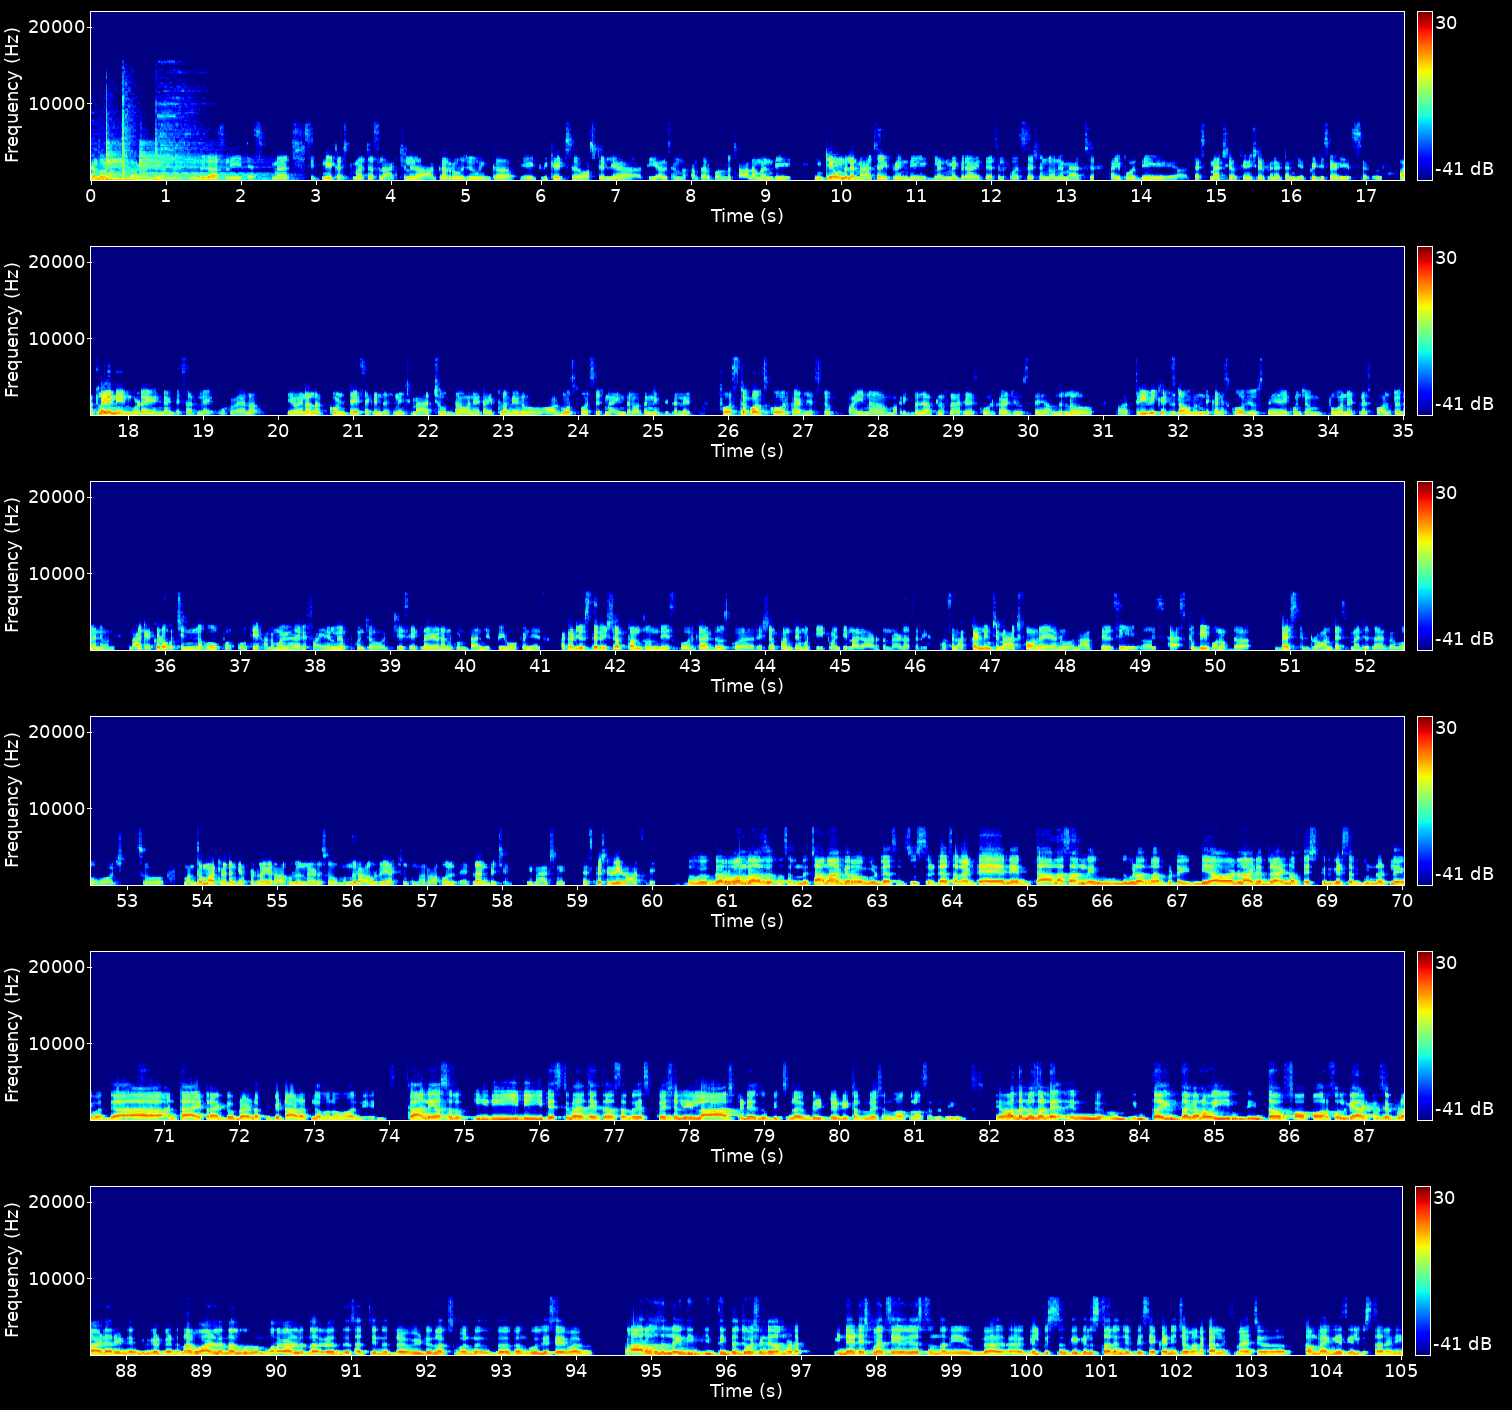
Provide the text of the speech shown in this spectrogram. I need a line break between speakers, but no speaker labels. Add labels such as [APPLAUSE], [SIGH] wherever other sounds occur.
Hello నమస్కారం అండి. అందరికి ముందుగా అసలు ఈ test match Sydney test match అసలు యాక్చువల్గా ఆఖరి రోజు ఇంకా ఎయిట్ వికెట్స్ ఆస్ట్రేలియా తీయాల్సిన సందర్భంలో చాలా మంది ఇంకేముందిలే మ్యాచ్ అయిపోయింది. గ్లెన్ మెగ్రా అయితే అసలు ఫస్ట్ సెషన్లోనే మ్యాచ్ అయిపోద్ది. టెస్ట్ మ్యాచ్ ఫినిష్ అయిపోయినట్టు అని చెప్పి డిసైడ్ చేస్తాడు. అట్లాగే నేను కూడా ఏంటంటే సర్లే ఒకవేళ ఏమైనా లక్ ఉంటే సెకండ్ సెషన్ నుంచి మ్యాచ్ చూద్దాం అనే టైప్లో నేను ఆల్మోస్ట్ ఫస్ట్ సెషన్ అయిన తర్వాత నేను నిద్రలేసాను first of all scorecard just పైన మా క్రిక్ బజ్ యాప్లో ఫ్లాష్ అయ్యే స్కోర్ కార్డ్ చూస్తే అందులో త్రీ వికెట్స్ డౌన్ ఉంది కానీ స్కోర్ చూస్తే కొంచెం టూ హండ్రెడ్ ప్లస్ పాజిటివ్ గానే ఉంది. నాకు ఎక్కడో ఒక చిన్న హోప్ ఓకే హనుమ విహారీ ఫైనల్గా కొంచెం వచ్చి సెటిల్ అయ్యాడు అనుకుంటా అని చెప్పి ఓపెన్ చేసి అక్కడ చూస్తే రిషబ్ పంత్ ఉంది స్కోర్ కార్డు రిషబ్ పంత్ ఏమో టీ ట్వంటీ లాగా ఆడుతున్నాడు అసలు. అసలు అక్కడి నుంచి మ్యాచ్ ఫాలో అయ్యాను. నాకు తెలిసి this has to be one of the best drawn test matches I ever watch so మనతో మాట్లాడడానికి ఎప్పటిలాగే రాహుల్ ఉన్నాడు. సో ముందు రాహుల్ రియాక్షన్ ఉన్నా రాహుల్ ఎట్లా అనిపించింది ఈ మ్యాచ్ని? ఎస్పెషల్లీ లాస్ట్ డే
గర్వం రాజు. అసలు చాలా గర్వంగా ఉండే అసలు చూస్తుంటే అసలు. అంటే నేను చాలా సార్లు నేను ముందు కూడా అన్నా అనుకుంటా ఇండియా వాళ్ళు ఆడే బ్రాండ్ ఆఫ్ టెస్ట్ క్రికెట్ సరిగ్గా ఉండట్లే ఈ మధ్య. అంటే అట్రాక్టివ్ బ్రాండ్ ఆఫ్ క్రికెట్ ఆడట్లే మనము అని. కానీ అసలు ఇది ఇది ఈ టెస్ట్ మ్యాచ్ అయితే అసలు ఎస్పెషల్లీ లాస్ట్ డే చూపించిన గ్రిట్ డిటర్మినేషన్ మాత్రం అసలు అది. ఏమో దట్ వాస్ అంటే ఇంత ఇంతగానో ఈ ఇంత పవర్ఫుల్ క్యారెక్టర్స్ ఎప్పుడు ఆడారు ఇండియన్ క్రికెట్ కంటే నాకు వాళ్ళ నలుగురు మనగాళ్ళు ఉన్నారు కదా సచిన్ ద్రవిడ్ లక్ష్మణ్ గంగూలీ సేవాగ్. ఆ రోజుల్లో ఇంత ఇంత జోష్ ఉండేది అనమాట ఇండియా టెస్ట్ మ్యాచ్ సేవ్ చేస్తుందని గెలిపిస్తుంది గెలుస్తారని చెప్పేసి ఎక్కడి నుంచో వెనకాల నుంచి మ్యాచ్ కంబ్యాక్ చేసి గెలిపిస్తారని.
